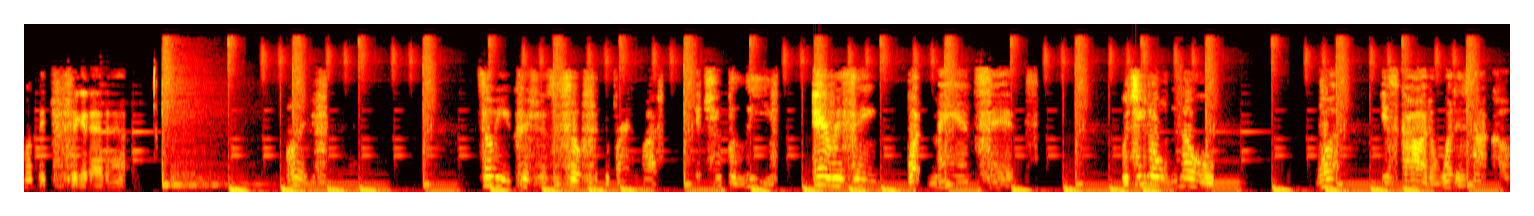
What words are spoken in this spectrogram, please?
How did you figure that out? How Some of you Christians are so freaking brainwashed that you believe everything what man says. But you don't know what is God and what is not God.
